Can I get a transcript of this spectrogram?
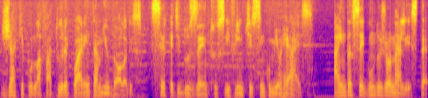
já que por lá fatura 40 mil dólares cerca de 225 mil reais. Ainda segundo o jornalista,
